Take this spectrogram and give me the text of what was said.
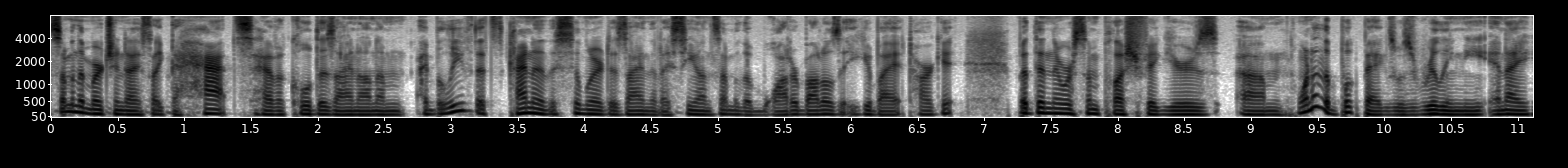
some of the merchandise, like the hats, have a cool design on them. I believe that's kind of the similar design that I see on some of the water bottles that you could buy at Target. But then there were some plush figures. Um, one of the book bags was really neat, and I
